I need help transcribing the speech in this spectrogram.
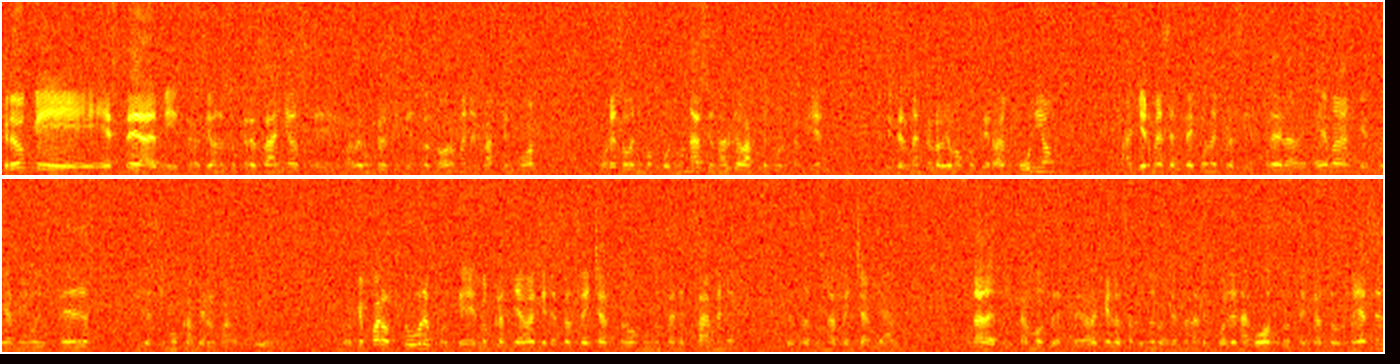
Creo que esta administración, estos tres años, eh, va a haber un crecimiento enorme en el básquetbol. Por eso venimos con un nacional de básquetbol también. Inicialmente lo habíamos considerado en junio. Ayer me senté con el presidente de la Beneva, que es muy amigo de ustedes, y decidimos cambiarlo para octubre. ¿Por qué para octubre? Porque él me planteaba que en estas fechas todo el mundo está en exámenes, entonces es una fecha viable. Nada, necesitamos esperar a que los alumnos regresen a la escuela en agosto, tengan dos meses,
